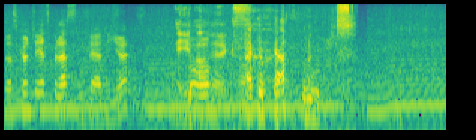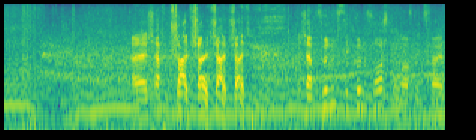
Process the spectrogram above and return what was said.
Das könnte jetzt belastend werden hier. Hey, Oh. Alex. Du. Alter, ich hab, Schalt, schalt, schalt, schalt. ich hab 5 Sekunden Vorsprung auf den zweiten.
